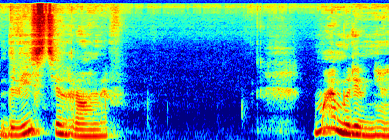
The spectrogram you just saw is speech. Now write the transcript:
Двісті грамів. Маємо рівняння.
